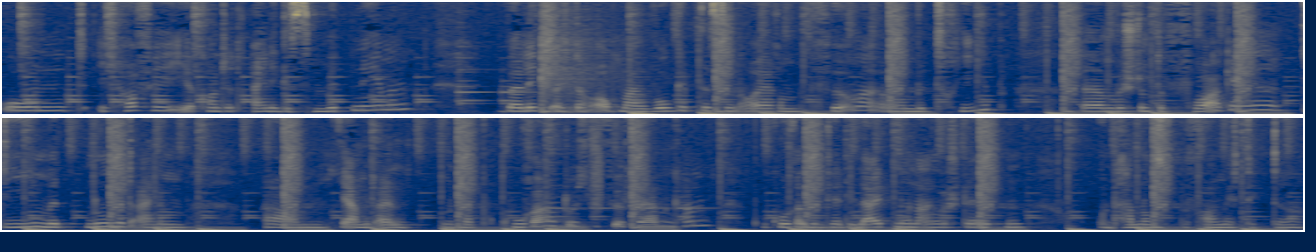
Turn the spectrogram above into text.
und ich hoffe, ihr konntet einiges mitnehmen. Überlegt euch doch auch mal, wo gibt es in eurem Firma, in eurem Betrieb ähm, bestimmte Vorgänge, die mit, nur mit einem, ähm, ja, mit einem, mit der Prokura durchgeführt werden kann. Prokura sind ja die leitenden Angestellten und Handlungsbevollmächtigte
